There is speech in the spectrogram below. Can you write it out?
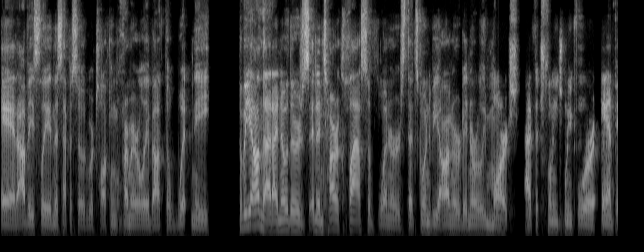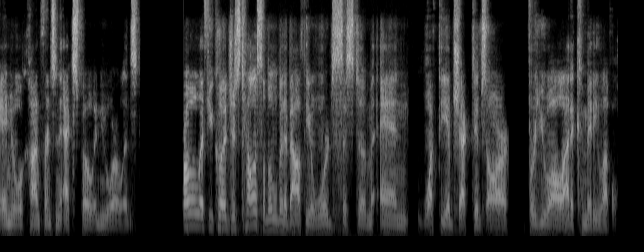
And obviously, in this episode, we're talking primarily about the Whitney. But beyond that, I know there's an entire class of winners that's going to be honored in early March at the 2024 AMP Annual Conference and Expo in New Orleans. Raul, if you could just tell us a little bit about the award system and what the objectives are for you all at a committee level.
